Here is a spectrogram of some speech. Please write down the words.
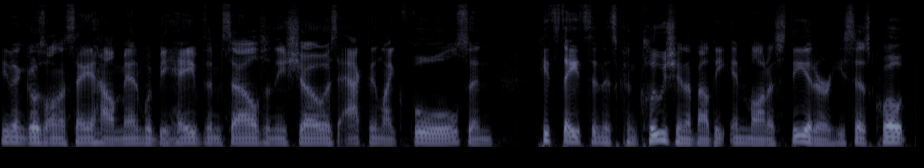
He then goes on to say how men would behave themselves in these shows, acting like fools, and he states in his conclusion about the immodest theater, he says, quote,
